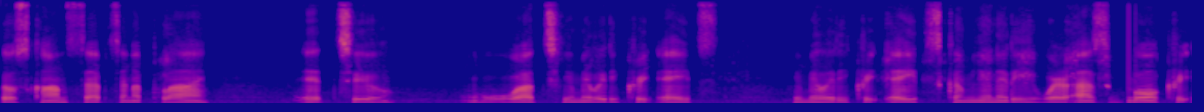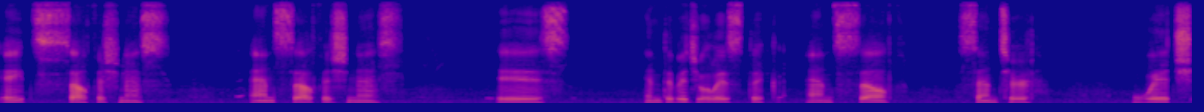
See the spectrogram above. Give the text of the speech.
those concepts and apply it to what humility creates, humility creates community, whereas goal creates selfishness, and selfishness is individualistic and self centered, which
